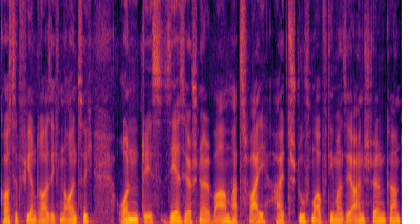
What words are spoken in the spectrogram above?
kostet 34,90 und ist sehr, sehr schnell warm, hat zwei Heizstufen, auf die man sie einstellen kann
